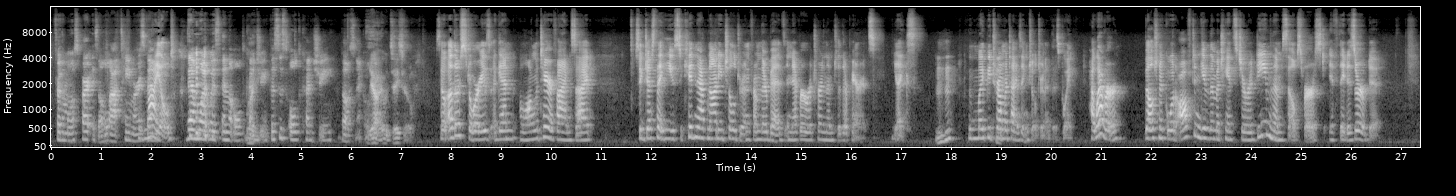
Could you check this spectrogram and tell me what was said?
for the most part is a lot tamer it's than, mild. than what was in the old Right. country. This is old country Belsnickel. Yeah, I would say so. So other stories, again along the terrifying side, suggest that he used to kidnap naughty children from their beds and never return them to their parents. Yikes. Mm-hmm. We might be traumatizing children at this point. However, Belschnickel would often give them a chance to redeem themselves first if they deserved it.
